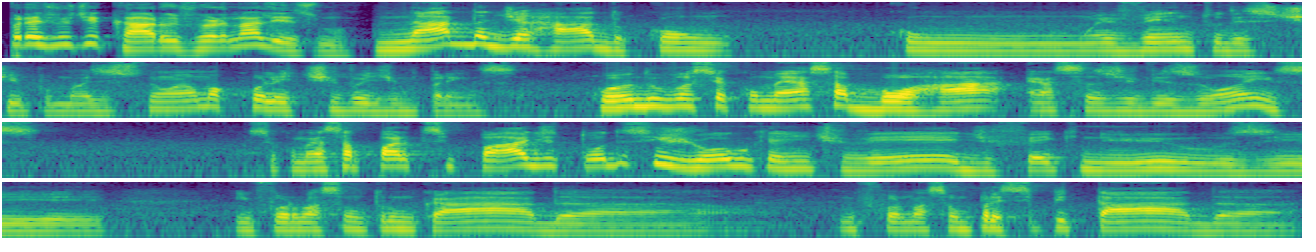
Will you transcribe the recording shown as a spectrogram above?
prejudicar o jornalismo. Nada de errado com, com um evento desse tipo, mas isso não é uma coletiva de imprensa. Quando você começa a borrar essas divisões, você começa a participar de todo esse jogo que a gente vê de fake news e informação truncada, informação precipitada.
